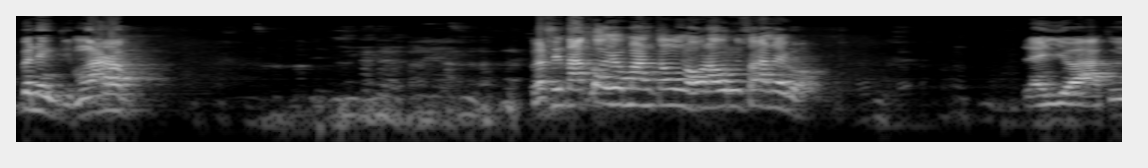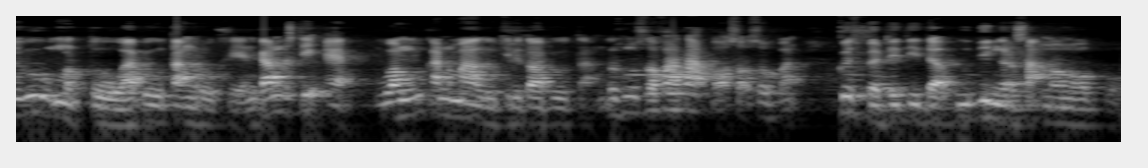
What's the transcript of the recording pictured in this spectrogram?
pening di mengarep. Lah sing takok ya mangkel ora urusane kok. Lah iya aku iku metu api utang ruhin. Kan mesti eh wong kan malu cerita api utang. Terus Mustafa takok sok sopan. Gus badhe tidak budi ngersakno napa.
